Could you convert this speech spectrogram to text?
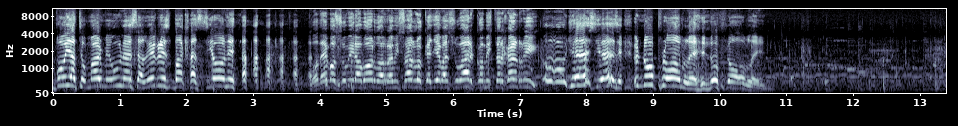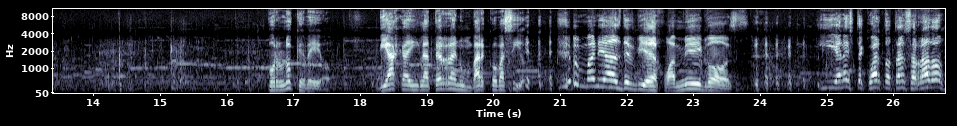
Voy a tomarme unas alegres vacaciones. ¿Podemos subir a bordo a revisar lo que lleva en su barco, Mr. Henry? Oh, yes, yes. No problem, no problem. Por lo que veo, viaja a Inglaterra en un barco vacío. Manías de viejo, amigos. ¿Y en este cuarto tan cerrado?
